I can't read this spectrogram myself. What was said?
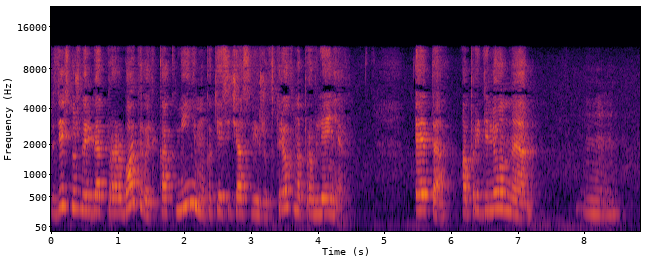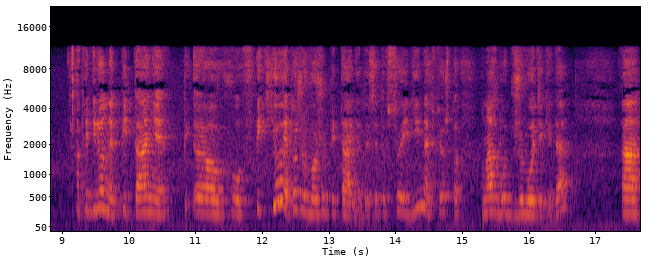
Здесь нужно, ребят, прорабатывать как минимум, как я сейчас вижу, в трех направлениях. Это определенное, определенное питание. Э, в, питье я тоже ввожу питание, то есть это все единое, все, что у нас будет в животике, да. А,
